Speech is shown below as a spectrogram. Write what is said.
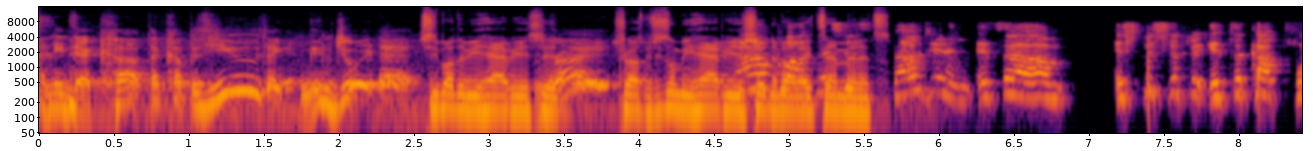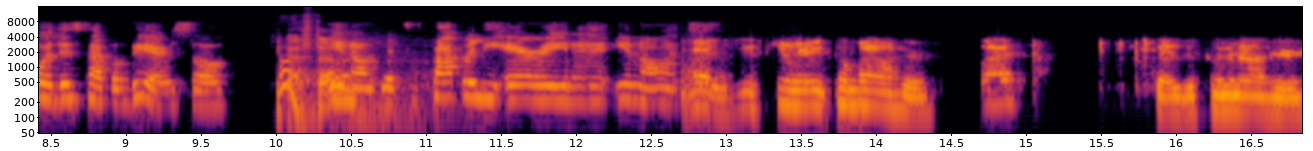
I need that cup. That cup is huge. I can enjoy that. She's about to be happy as shit. Right. Trust me, she's gonna be happy as shit in about like 10 minutes. Is Belgian. It's um, it's specific. It's a cup for this type of beer, so You got Stella? you know it's properly aerated. You know, it's, Hey, just getting ready to come out here. What? Guys just coming out here.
